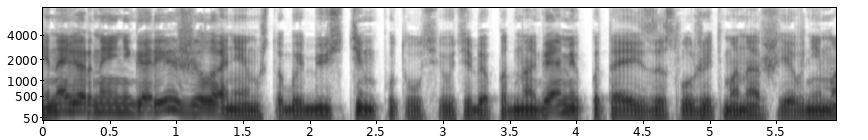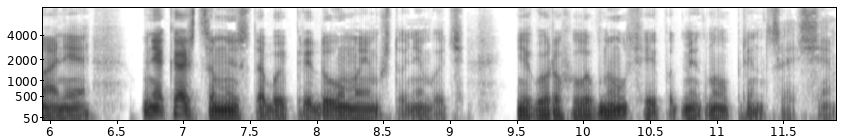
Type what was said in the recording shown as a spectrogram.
И, наверное, не горишь желанием, чтобы Бюстин путался у тебя под ногами, пытаясь заслужить монаршье внимание. Мне кажется, мы с тобой придумаем что-нибудь». Егоров улыбнулся и подмигнул принцессе.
